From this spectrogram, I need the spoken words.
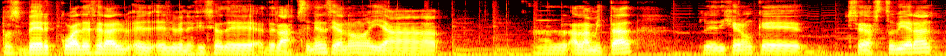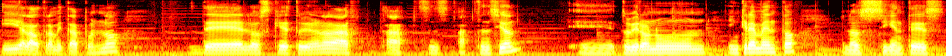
pues, ver cuál era el, el, beneficio de, la abstinencia, ¿no? Y a, a, la mitad le dijeron que se abstuvieran y a la otra mitad pues no. De los que tuvieron la abstención, eh, tuvieron un incremento en los siguientes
